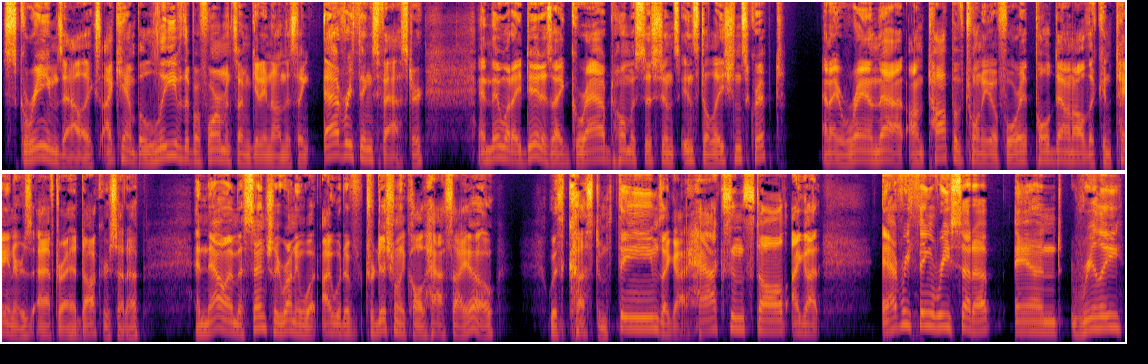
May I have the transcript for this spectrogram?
Screams, Alex. I can't believe the performance I'm getting on this thing. Everything's faster. And then what I did is I grabbed Home Assistant's installation script and I ran that on top of 2004. It pulled down all the containers after I had Docker set up. And now I'm essentially running what I would have traditionally called Hass.io with custom themes. I got HACS installed. I got everything reset up and really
